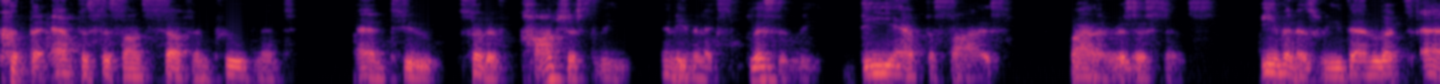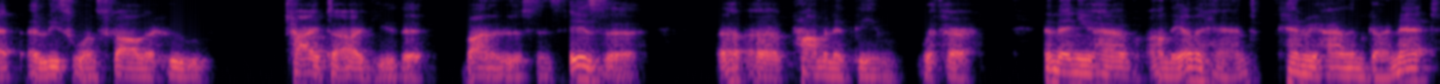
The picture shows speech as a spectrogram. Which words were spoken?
put the emphasis on self improvement and to sort of consciously and even explicitly de emphasize violent resistance. Even as we then looked at at least one scholar who tried to argue that violent resistance is a, a, a prominent theme with her. And then you have, on the other hand, Henry Highland Garnet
